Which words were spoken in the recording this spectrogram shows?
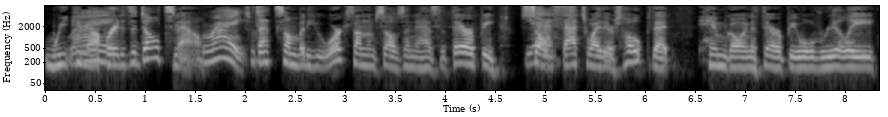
we can Right. operate as adults now. Right. So that's somebody who works on themselves and has the therapy. So Yes. that's why there's hope that him going to therapy will really,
